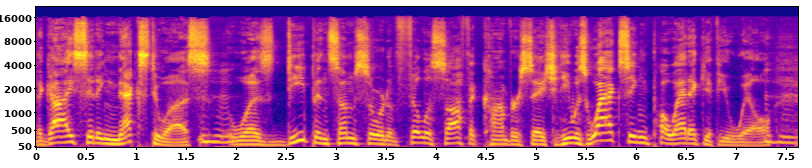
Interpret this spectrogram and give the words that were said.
the guy sitting next to us Mm-hmm. was deep in some sort of philosophic conversation. He was waxing poetic, if you will, Mm-hmm.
